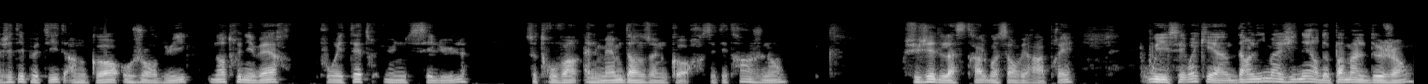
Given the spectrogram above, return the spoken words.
j'étais petite encore aujourd'hui, notre univers pourrait être une cellule se trouvant elle-même dans un corps. C'est étrange, non? Au sujet de l'astral, bon ça on verra après. Oui, c'est vrai qu'il y a dans l'imaginaire de pas mal de gens,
